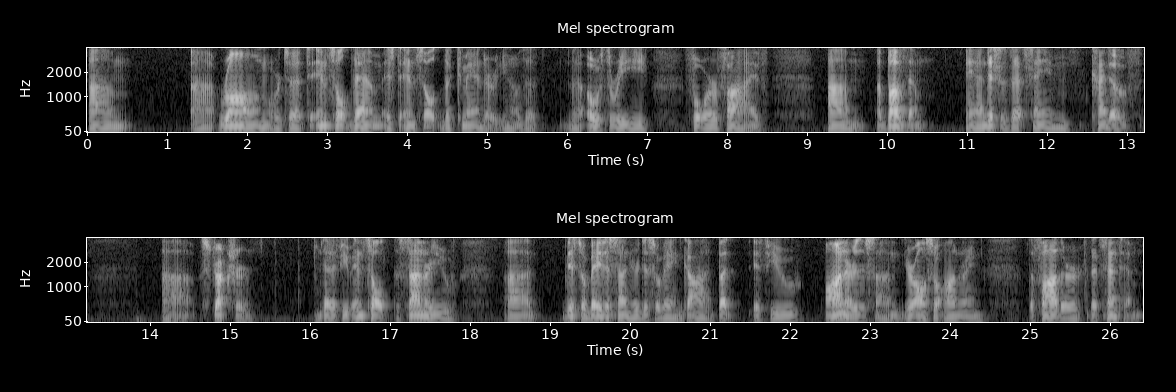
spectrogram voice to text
um, uh, wrong or to, to insult them is to insult the commander, you know, the, the 03, 4, 5 um, above them. And this is that same kind of uh, structure that if you insult the son or you uh, disobey the son, you're disobeying God. But if you honor the son, you're also honoring the father that sent him.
